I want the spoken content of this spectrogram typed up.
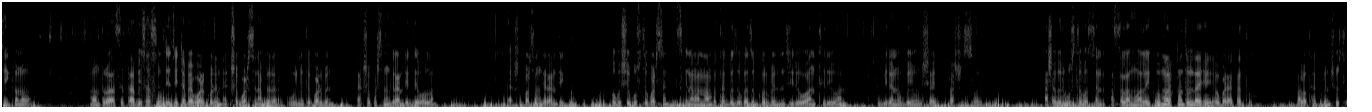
যে কোনো মন্ত্র আছে, তাবিজ আছে, যে যেটা ব্যবহার করেন, একশো পার্সেন্ট আপনারা উই নিতে পারবেন। একশো পার্সেন্ট গ্যারান্টি দিয়ে বললাম। একশো পার্সেন্ট গ্যারান্টি অবশ্যই বুঝতে পারছেন। স্ক্রিনে আমার নাম্বার থাকবে, যোগাযোগ করবেন, জিরো ওয়ান থ্রি ওয়ান বিরানব্বই উনষাট পাঁচশো ছয়। আশা করি বুঝতে পারছেন। আসসালামু আলাইকুম রহমতুল্লাহি বারাকাতু ভালো থাকবেন সুস্থ থাকবেন।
